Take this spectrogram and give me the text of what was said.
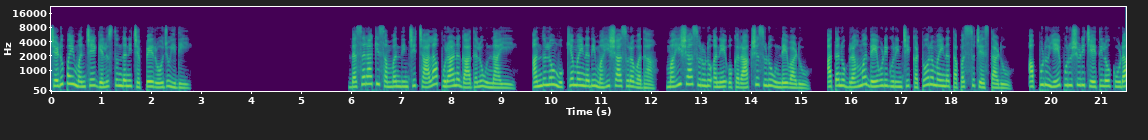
చెడుపై మంచే గెలుస్తుందని చెప్పే రోజు ఇది. దసరాకి సంబంధించి చాలా పురాణ గాథలు ఉన్నాయి. అందులో ముఖ్యమైనది మహిషాసుర వధ. మహిషాసురుడు అనే ఒక రాక్షసుడు ఉండేవాడు. అతను బ్రహ్మదేవుడి గురించి కఠోరమైన తపస్సు చేస్తాడు. అప్పుడు ఏ పురుషుడి చేతిలో కూడా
